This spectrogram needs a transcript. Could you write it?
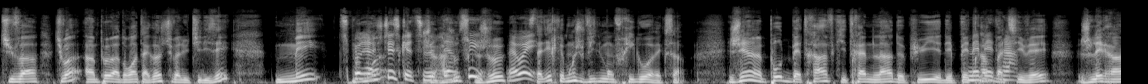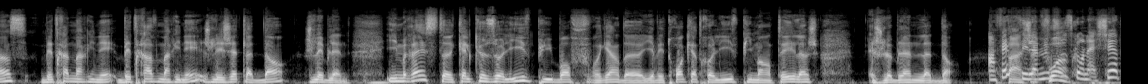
Tu vas, tu vois, un peu à droite à gauche, tu vas l'utiliser. Mais Tu peux moi, rajouter ce que tu je veux dedans rajoute ce que aussi. je veux. Ben oui. C'est-à-dire que moi, je vide mon frigo avec ça. J'ai un pot de betterave qui traîne là depuis des betteraves betterave. mativées. Je les rince, betteraves marinées, betteraves marinées, je les jette là-dedans, je les blende. Il me reste quelques olives, puis bon, regarde, euh, il y avait trois, quatre olives pimentées, là, je, je le blende là-dedans. En fait, c'est la même fois. chose qu'on achète.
